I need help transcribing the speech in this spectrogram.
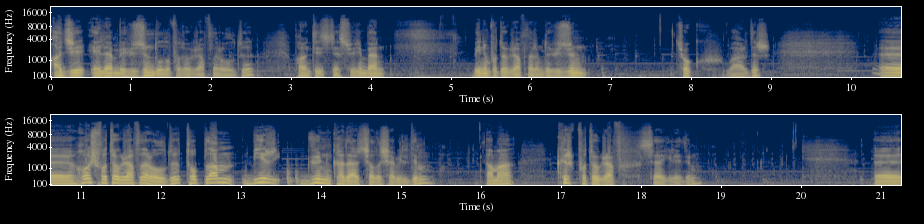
acı, elem ve hüzün dolu fotoğraflar oldu. Parantez içinde söyleyeyim ben benim fotoğraflarımda hüzün çok vardır. Ee, hoş fotoğraflar oldu. Toplam bir gün kadar çalışabildim. Ama 40 fotoğraf sergiledim. Ee,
